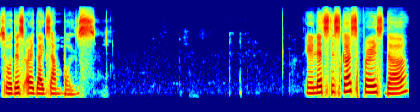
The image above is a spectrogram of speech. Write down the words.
So these are the examples. Okay, let's discuss first the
